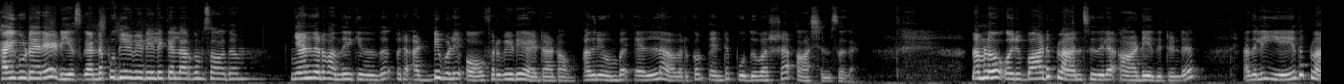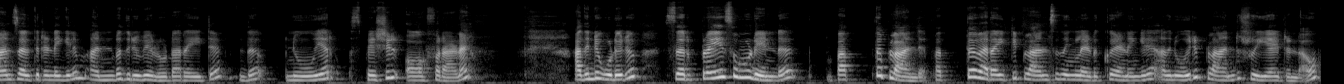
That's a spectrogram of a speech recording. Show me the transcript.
ഹായ് കൂട്ടുകാരെ ഡി എസ് ഗാന്റെ പുതിയൊരു വീഡിയോയിലേക്ക് എല്ലാവർക്കും സ്വാഗതം. ഞാൻ ഇവിടെ വന്നിരിക്കുന്നത് ഒരു അടിപൊളി ഓഫർ വീഡിയോ ആയിട്ടാട്ടോ. അതിനു മുമ്പ് എല്ലാവർക്കും എന്റെ പുതുവർഷ ആശംസകൾ. നമ്മൾ ഒരുപാട് പ്ലാൻസ് ഇതിൽ ആഡ് ചെയ്തിട്ടുണ്ട്. അതിൽ ഏത് പ്ലാൻസ് എടുത്തിട്ടുണ്ടെങ്കിലും അൻപത് രൂപയുള്ളൂ റേറ്റ് ഇത് ന്യൂ ഇയർ സ്പെഷ്യൽ ഓഫറാണ് അതിന്റെ കൂടെ ഒരു സർപ്രൈസും കൂടി ഉണ്ട്. പത്ത് പ്ലാന്റ് പത്ത് വെറൈറ്റി പ്ലാന്റ്സ് നിങ്ങൾ എടുക്കുകയാണെങ്കിൽ അതിന് ഒരു പ്ലാന്റ് ഫ്രീ ആയിട്ടുണ്ടാവും.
